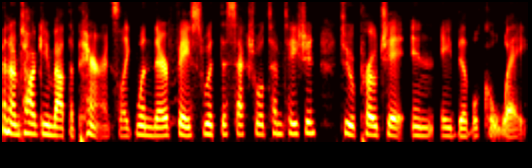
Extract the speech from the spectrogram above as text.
and I'm talking about the parents, like when they're faced with the sexual temptation, to approach it in a biblical way.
